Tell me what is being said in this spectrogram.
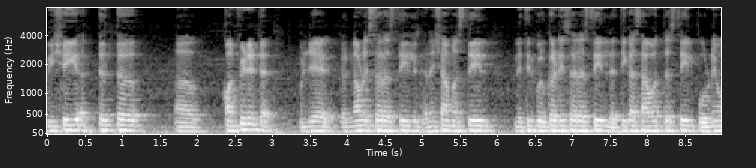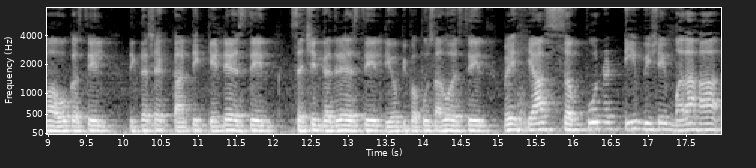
विषयी अत्यंत कॉन्फिडेंट आहे. म्हणजे गंगावणे सर असतील घनश्याम असतील नितीन कुलकर्णी सर असतील लतिका सावंत असतील पौर्णिमा ओक असतील दिग्दर्शक कार्तिक केंडे असतील सचिन गद्रे असतील डीओपी पप्पू साहू असतील. म्हणजे ह्या संपूर्ण टीम विषयी मला हा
